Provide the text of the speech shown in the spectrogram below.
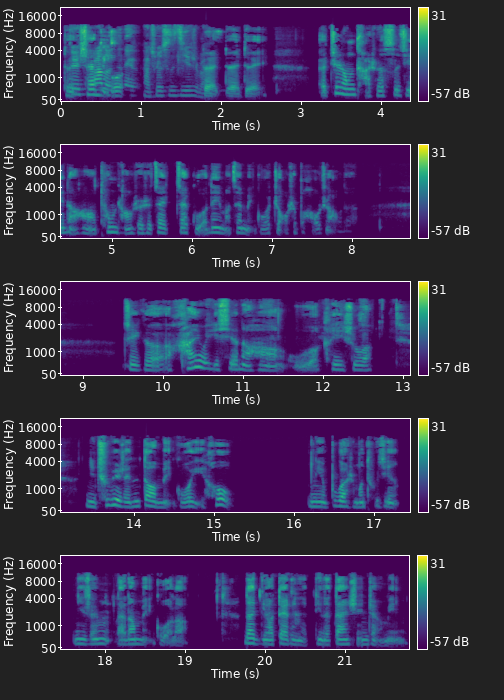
对，在美国那个卡车司机是吧？对对对，呃，这种卡车司机呢，哈，通常说是在在国内嘛，在美国找是不好找的。这个还有一些呢，哈，我可以说，你除非人到美国以后，你不管什么途径，你人来到美国了，那你要带着你你的单身证明。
